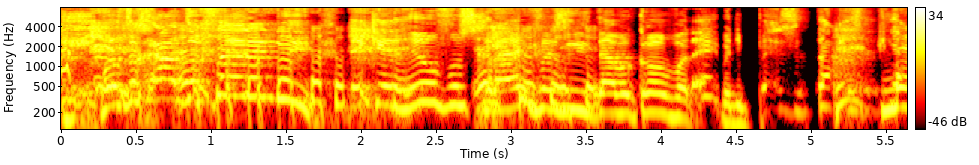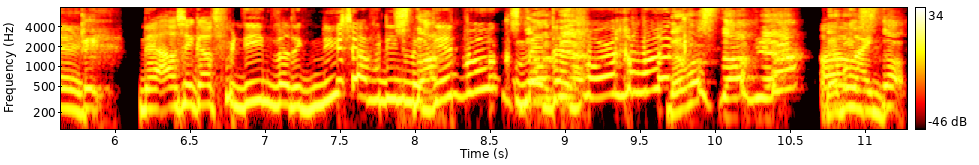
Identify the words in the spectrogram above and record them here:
Want we gaan toch verder niet? Ik ken heel veel schrijvers die naar me komen van... Hé, maar die percentage... Ja, Nee. nee, als ik had verdiend wat ik nu zou verdienen Snap- met dit boek, snap met dat vorige boek. Dat was snap je? Dat Oh was my- snap-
